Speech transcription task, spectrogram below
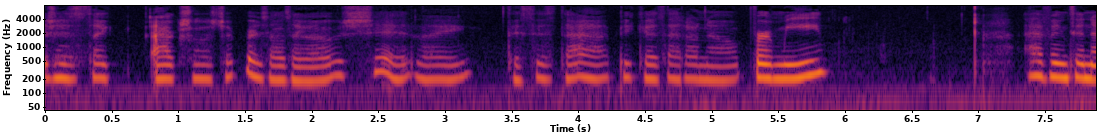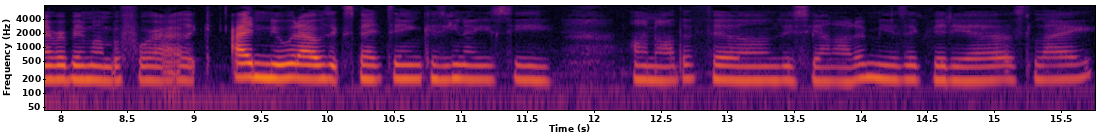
just like actual strippers. I was like, oh shit, like this is that because I don't know. For me, having to never been one before, I like I knew what I was expecting because you know you see on all the films, you see on all the music videos, like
